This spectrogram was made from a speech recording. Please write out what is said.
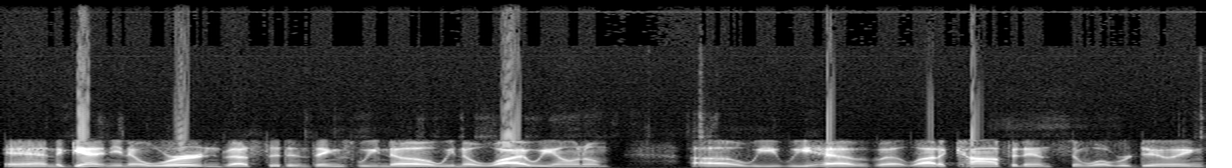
And again, you know, we're invested in things we know. We know why we own them. Uh, we we have a lot of confidence in what we're doing,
